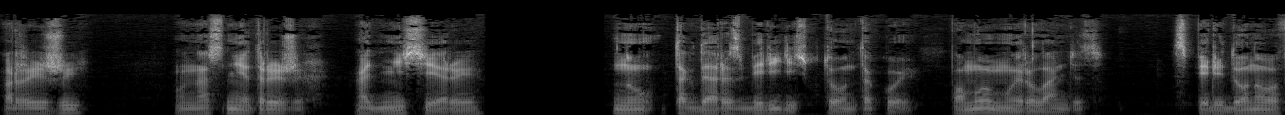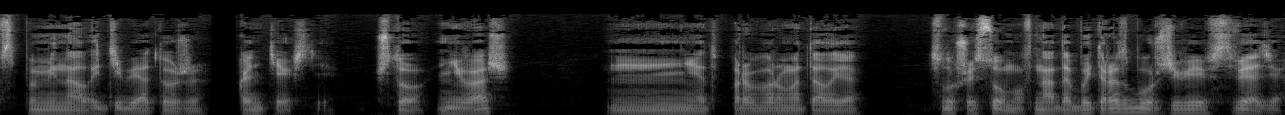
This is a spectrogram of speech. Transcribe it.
Рыжий? У нас нет рыжих, одни серые. Ну, тогда разберитесь, кто он такой. По-моему, ирландец. Спиридонова вспоминал, и тебя тоже, в контексте. Что, не ваш? Нет, пробормотал я. Слушай, Сомов, надо быть разборчивее в связях.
